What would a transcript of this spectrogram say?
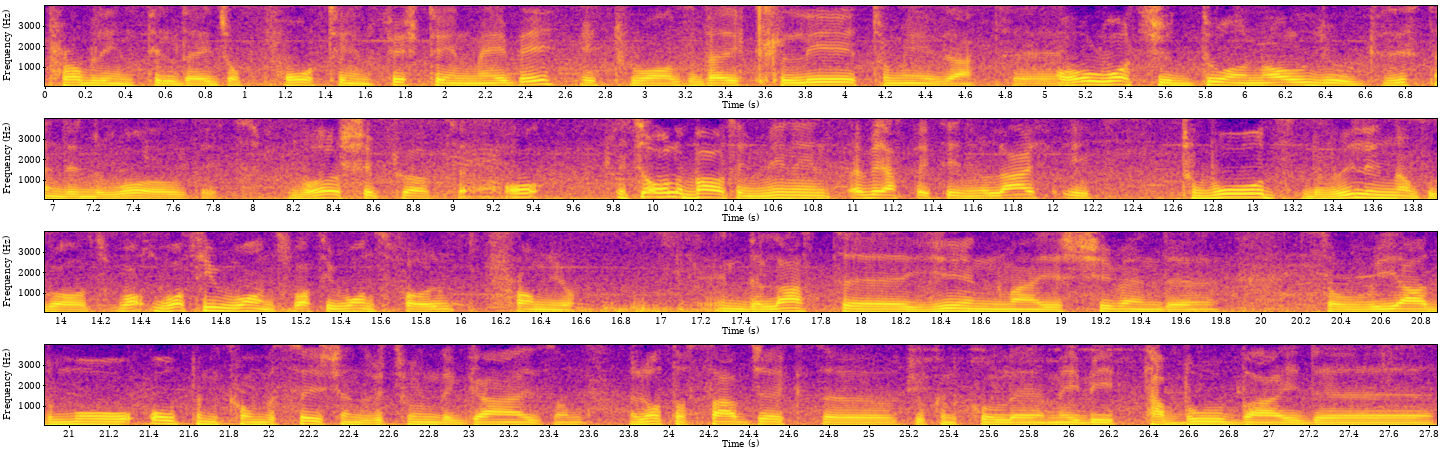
probably until the age of 14, 15 maybe, it was very clear to me that uh, all what you do and all you existent in the world, it's worship God. All, it's all about Him, meaning every aspect in your life, it's towards the willing of God, what, what He wants, what He wants for, from you. In the last uh, year in my yeshiva, and uh, so we had more open conversations between the guys on a lot of subjects uh, you can call uh, maybe taboo by the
